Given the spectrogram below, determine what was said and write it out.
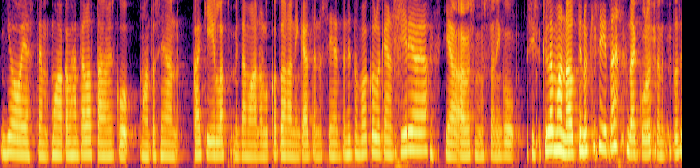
Joo, ja sitten mua alkaa vähän pelottaa nyt, kun mä oon tosiaan kaikki illat, mitä mä oon ollut kotona, niin käyttänyt siihen, että nyt on pakko lukea näitä kirjoja. Ja aivan semmoista, niin kuin, siis kyllä mä oon nauttinutkin siitä, tämä kuulostaa nyt tosi,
